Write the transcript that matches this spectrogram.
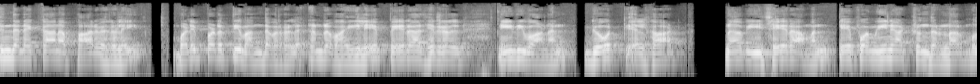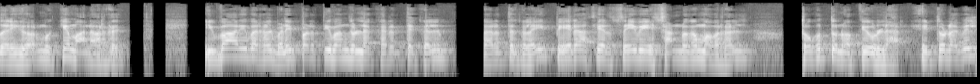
சிந்தனைக்கான பார்வைகளை வெளிப்படுத்தி வந்தவர்கள் என்ற வகையிலே பேராசிரியர்கள் நீதிவாணன் ஜோர்ஜ் எல்ஹாட் நவி ஜெயராமன் கே போ மீனாட்சுந்தரனார் முதலியோர் முக்கியமானவர்கள். இவ்வாறு இவர்கள் வெளிப்படுத்தி வந்துள்ள கருத்துக்கள் கருத்துக்களை பேராசிரியர் சேவை சண்முகம் அவர்கள் தொகுத்து நோக்கியுள்ளார். இத்துடவில்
